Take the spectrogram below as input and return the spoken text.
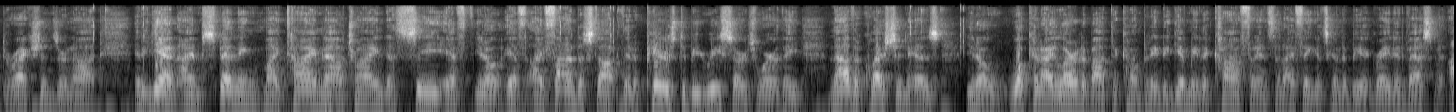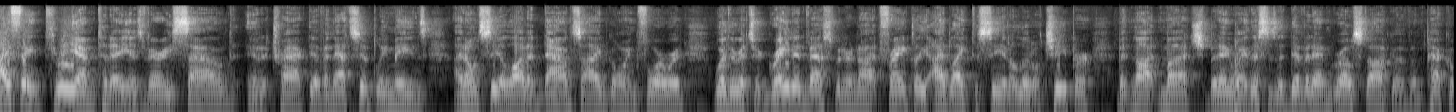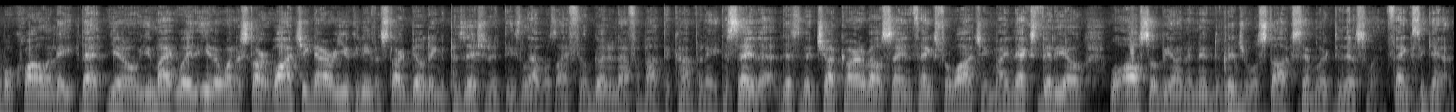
directions or not. And again, I'm spending my time now trying to see if, you know, if I found a stock that appears to be research worthy. Now the question is, you know, what can I learn about the company to give me the confidence that I think it's going to be a great investment? I think 3M today is very sound and attractive, and that simply means I don't see a lot of downside going forward. Whether it's a great investment or not, frankly, I'd like to see it a little cheaper, but not much. But anyway, this is a dividend growth stock of impeccable quality that, you know, you might either want to start watching watching now, or you could even start building a position at these levels. I feel good enough about the company to say that. This has been Chuck Carnevale saying thanks for watching. My next video will also be on an individual stock similar to this one. Thanks again.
